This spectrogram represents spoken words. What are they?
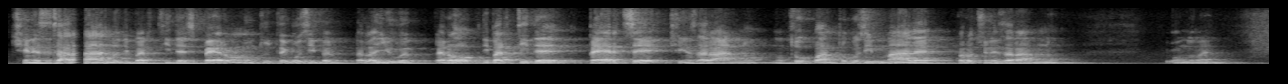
ce ne saranno di partite, spero, non tutte così per, per la Juve, però di partite perse ce ne saranno, non so quanto così male, però ce ne saranno, secondo me.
